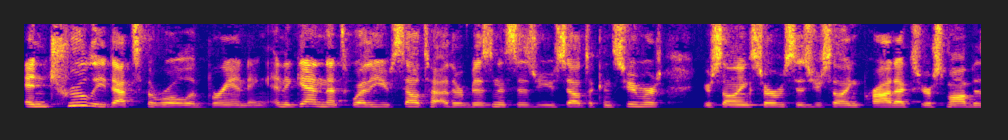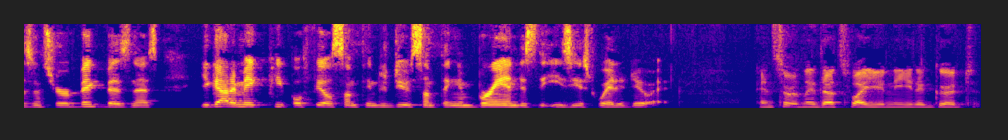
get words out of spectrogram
And truly, that's the role of branding. And again, that's whether you sell to other businesses or you sell to consumers, you're selling services, you're selling products, you're a small business, you're a big business. You got to make people feel something to do something, and brand is the easiest way to do it. And certainly, that's why you need a good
